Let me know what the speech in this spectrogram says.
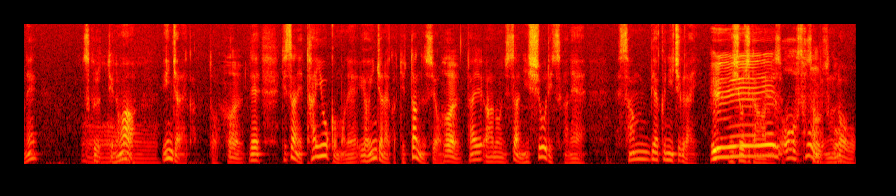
をね作るっていうのはいいんじゃないかと。はい。で実はね太陽光もねいやいいんじゃないかって言ったんですよ。はい。太あの実は日照率がね300日ぐらい日照時間があるんですよ。あそうなんですか。ほ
